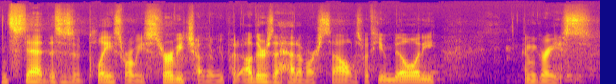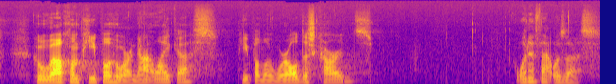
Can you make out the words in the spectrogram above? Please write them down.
Instead, this is a place where we serve each other, we put others ahead of ourselves with humility and grace, who welcome people who are not like us, people the world discards. What if that was us?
